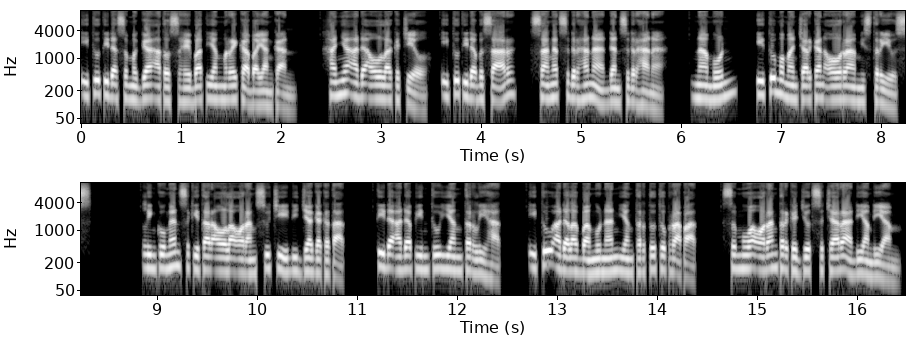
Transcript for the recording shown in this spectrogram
Itu tidak semegah atau sehebat yang mereka bayangkan. Hanya ada aula kecil. Itu tidak besar, sangat sederhana dan sederhana. Namun, itu memancarkan aura misterius. Lingkungan sekitar aula orang suci dijaga ketat. Tidak ada pintu yang terlihat. Itu adalah bangunan yang tertutup rapat. Semua orang terkejut secara diam-diam.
